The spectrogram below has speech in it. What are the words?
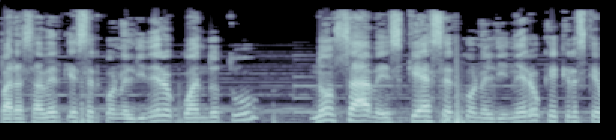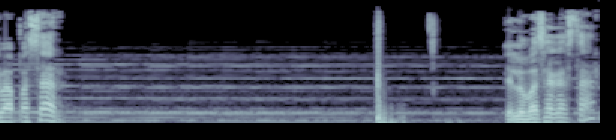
para saber qué hacer con el dinero. Cuando tú no sabes qué hacer con el dinero, ¿qué crees que va a pasar? ¿Te lo vas a gastar?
